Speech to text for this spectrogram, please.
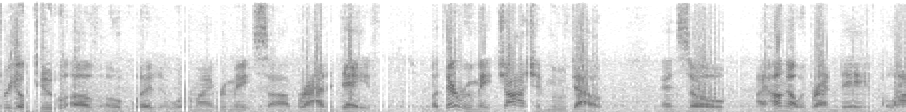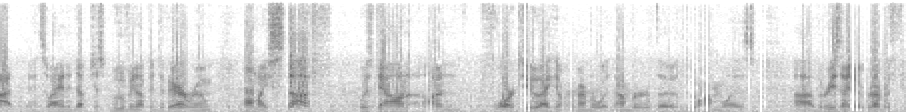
302 of Oakwood were my roommates uh, Brad and Dave. But their roommate Josh had moved out. And so I hung out with Brad and Dave a lot. And so I ended up just moving up into their room. All my stuff was down on floor two. I don't remember what number the, dorm was. Uh, the reason I remember th-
